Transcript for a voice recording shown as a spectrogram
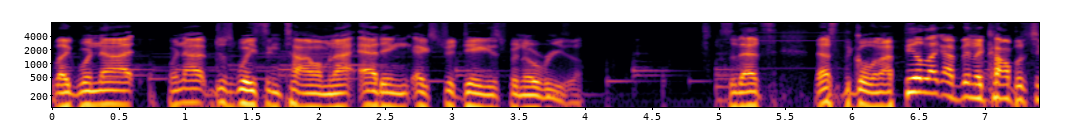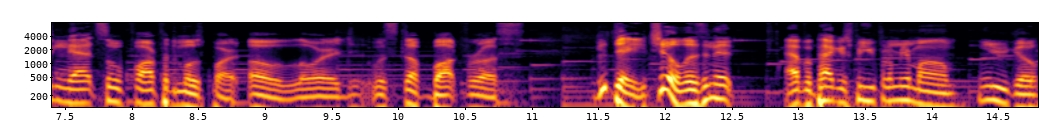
Like we're not we're not just wasting time. I'm not adding extra days for no reason. So that's that's the goal, and I feel like I've been accomplishing that so far for the most part. Oh Lord, with stuff bought for us. Good day, chill, isn't it? I have a package for you from your mom. Here you go.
